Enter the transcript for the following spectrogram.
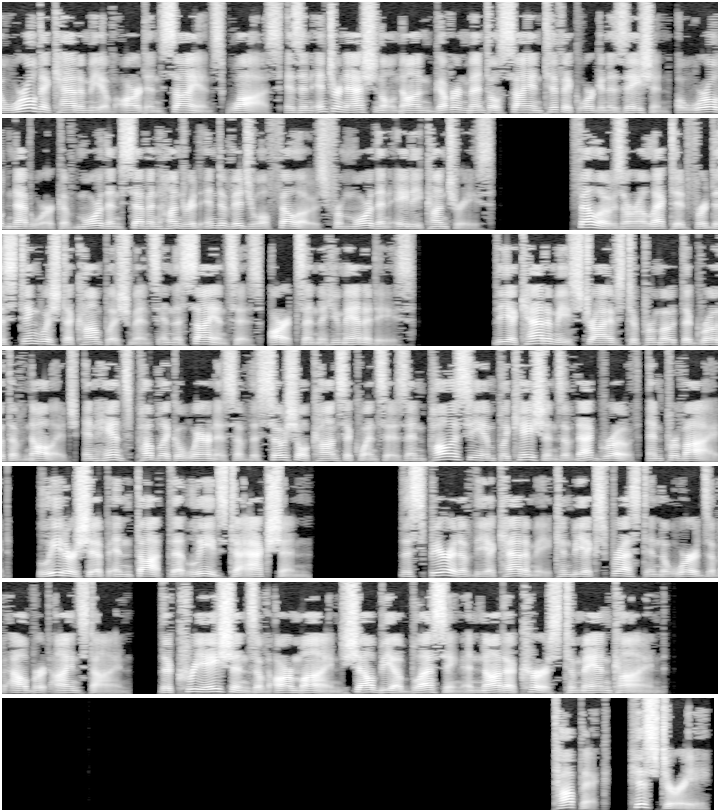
The World Academy of Art and Science is an international non-governmental scientific organization, a world network of more than 700 individual fellows from more than 80 countries. Fellows are elected for distinguished accomplishments in the sciences, arts and the humanities. The Academy strives to promote the growth of knowledge, enhance public awareness of the social consequences and policy implications of that growth, and provide leadership in thought that leads to action. The spirit of the Academy can be expressed in the words of Albert Einstein, "...the creations of our mind shall be a blessing and not a curse to mankind." History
